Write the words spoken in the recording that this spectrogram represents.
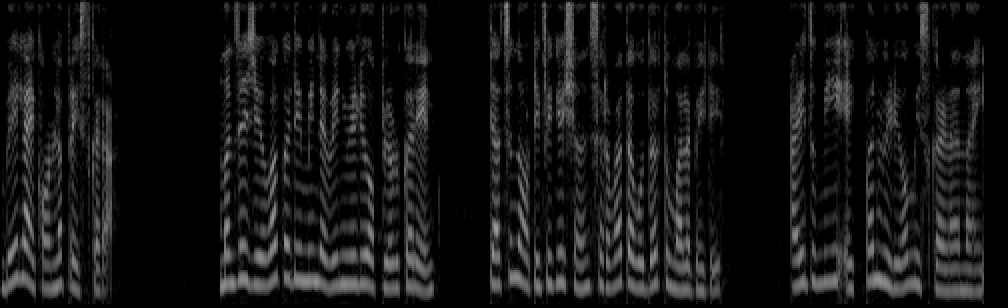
बेल आयकॉनला प्रेस करा. म्हणजे जेव्हा कधी मी नवीन व्हिडिओ अपलोड करेन त्याचं नोटिफिकेशन सर्वात अगोदर तुम्हाला भेटेल आणि तुम्ही एक पण व्हिडिओ मिस करणार नाही.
